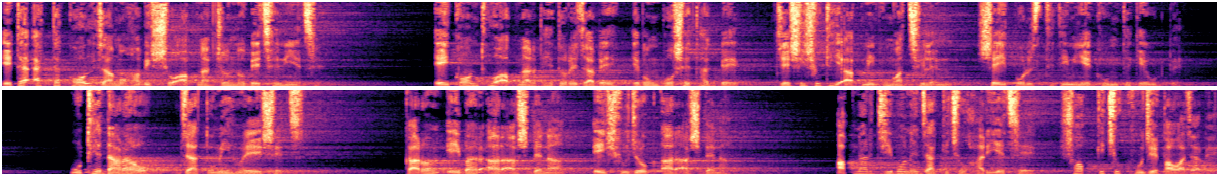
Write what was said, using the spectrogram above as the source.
এটা একটা কল যা মহাবিশ্ব আপনার জন্য বেছে নিয়েছে। এই কণ্ঠ আপনার ভেতরে যাবে এবং বসে থাকবে। যে শিশুটি আপনি ঘুমাচ্ছিলেন, সেই পরিস্থিতি নিয়ে ঘুম থেকে উঠবে। উঠে দাঁড়াও যা তুমি হয়ে এসেছ। কারণ এইবার আর আসবে না, এই সুযোগ আর আসবে না। আপনার জীবনে যা কিছু হারিয়েছে, সব কিছু খুঁজে পাওয়া যাবে।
